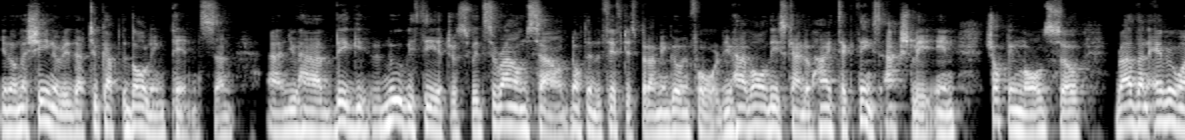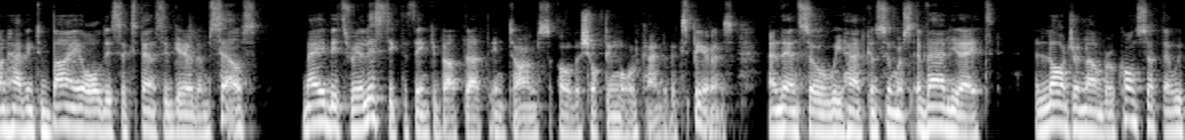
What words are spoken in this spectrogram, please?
you know, machinery that took up the bowling pins and and you have big movie theaters with surround sound, not in the 50s, but I mean going forward. You have all these kind of high tech things actually in shopping malls. So rather than everyone having to buy all this expensive gear themselves, maybe it's realistic to think about that in terms of a shopping mall kind of experience. And then so we had consumers evaluate a larger number of concepts and we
